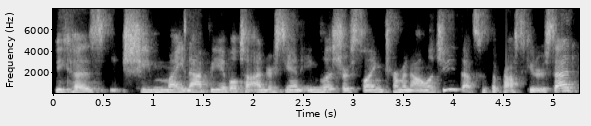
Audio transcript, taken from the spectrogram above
because she might not be able to understand English or slang terminology. That's what the prosecutor said,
